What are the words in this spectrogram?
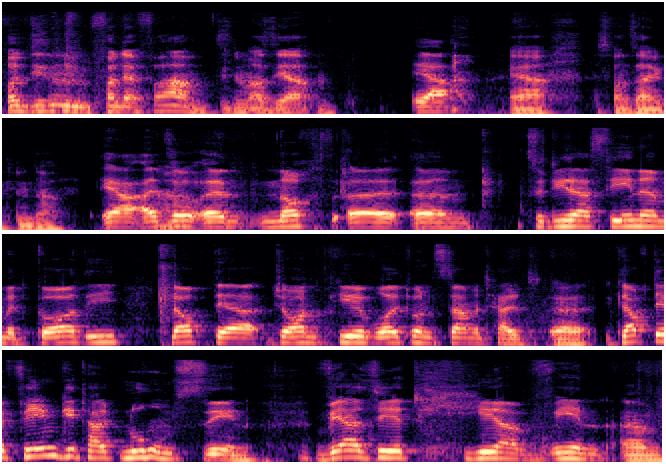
von diesem, von der Farm, diesem Asiaten. Ja. Ja, das waren seine Kinder. Ja, also Ähm, noch äh, ähm, zu dieser Szene mit Gordy. Ich glaube, der John Peel wollte uns damit halt. Äh, ich glaube, der Film geht halt nur ums Sehen. Wer sieht hier wen? Ähm,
